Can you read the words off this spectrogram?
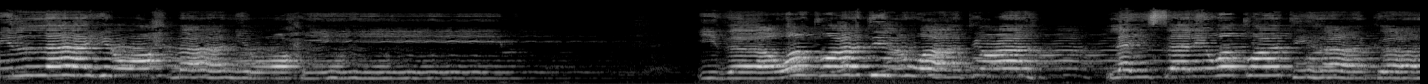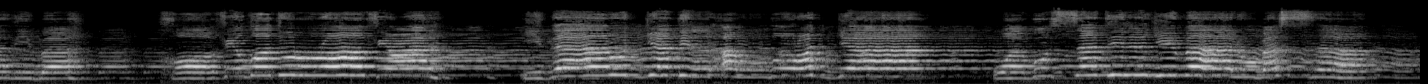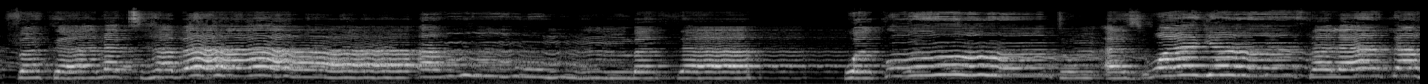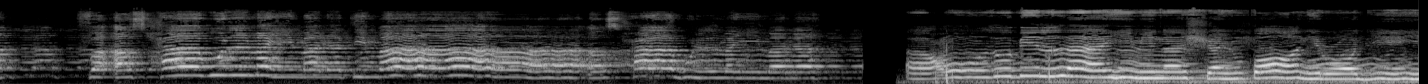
بسم الله الرحمن الرحيم إذا الواقعة ليس لوقعتها كاذبة خافضة رافعة إذا رجت الأرض رجا وبست الجبال بسا فكانت هباء منبثا وكنتم أزواجا ثلاثة فأصحاب الميمنة ما أصحاب الميمنة؟ أعوذ بالله من الشيطان الرجيم.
